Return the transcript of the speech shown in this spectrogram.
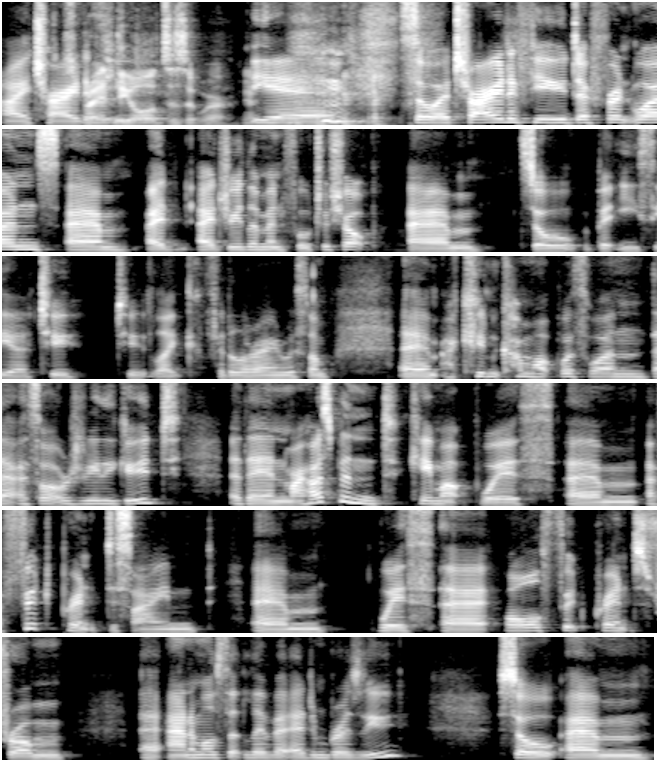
I tried. Spread few, the odds, as it were. Yeah. so I tried a few different ones. Um, I I drew them in Photoshop, um, so a bit easier to to like fiddle around with them. Um, I couldn't come up with one that I thought was really good. And then my husband came up with um, a footprint design um, with uh, all footprints from uh, animals that live at Edinburgh Zoo. So um,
